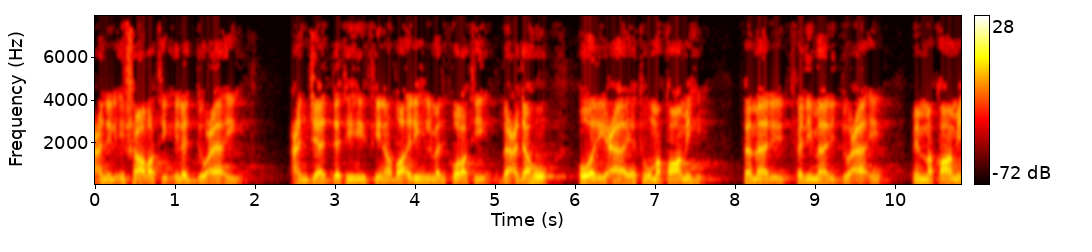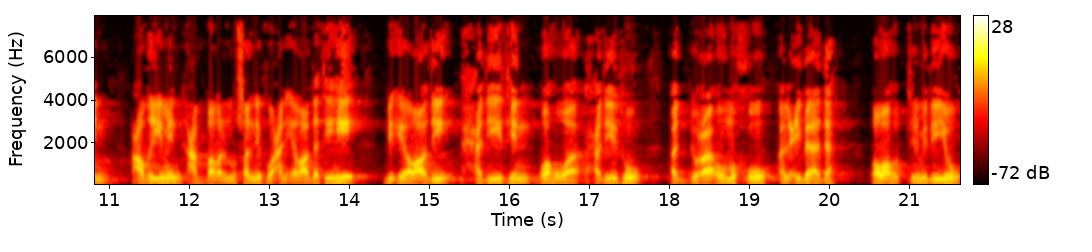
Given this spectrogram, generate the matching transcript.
عن الإشارة إلى الدعاء عن جادته في نظائره المذكورة بعده هو رعاية مقامه فما فلما للدعاء من مقام عظيم عبر المصنف عن إرادته بإيراد حديث وهو حديث الدعاء مخ العبادة. رواه الترمذي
